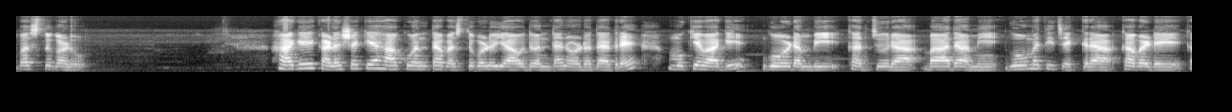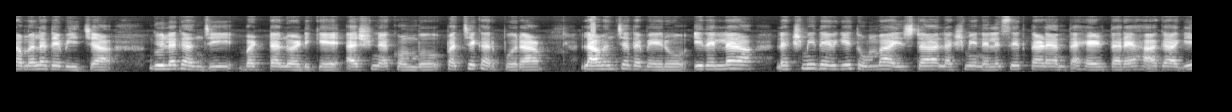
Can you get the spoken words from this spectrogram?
ವಸ್ತುಗಳು. ಹಾಗೆ ಕಳಶಕ್ಕೆ ಹಾಕುವಂಥ ವಸ್ತುಗಳು ಯಾವುದು ಅಂತ ನೋಡೋದಾದರೆ ಮುಖ್ಯವಾಗಿ ಗೋಡಂಬಿ, ಖರ್ಜೂರ, ಬಾದಾಮಿ, ಗೋಮತಿ ಚಕ್ರ, ಕವಡೆ, ಕಮಲದ ಬೀಜ, ಗುಲಗಂಜಿ, ಬಟ್ಟಲು ಅಡಿಕೆ ಅರಿಶಿನ ಕೊಂಬು, ಪಚ್ಚೆ ಕರ್ಪೂರ, ಲಾವಂಚದ ಬೇರು. ಇದೆಲ್ಲ ಲಕ್ಷ್ಮೀ ದೇವಿಗೆ ತುಂಬ ಇಷ್ಟ. ಲಕ್ಷ್ಮಿ ನೆಲೆಸಿರ್ತಾಳೆ ಅಂತ ಹೇಳ್ತಾರೆ. ಹಾಗಾಗಿ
